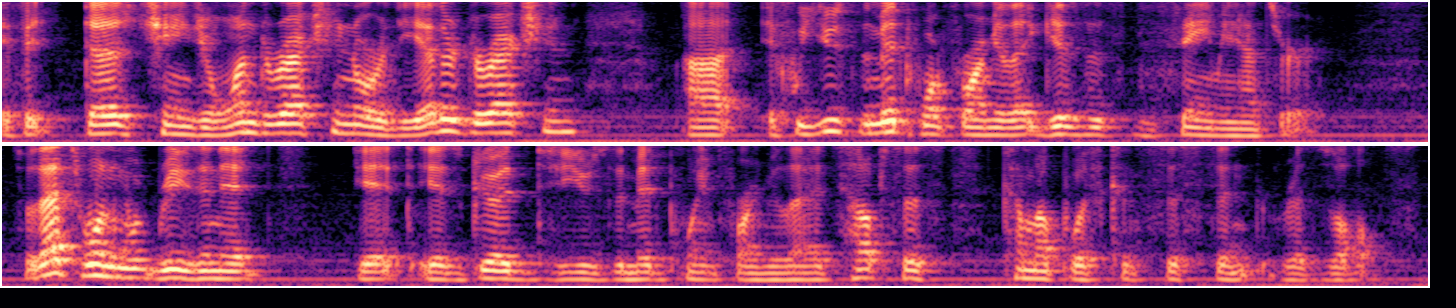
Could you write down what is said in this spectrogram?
if it does change in one direction or the other direction. Uh, if we use the midpoint formula, it gives us the same answer. So that's one reason it it is good to use the midpoint formula. It helps us come up with consistent results.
